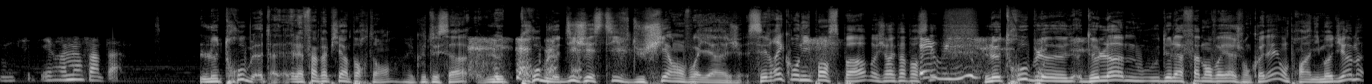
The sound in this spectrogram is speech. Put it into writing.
Donc, c'était vraiment sympa. Le trouble, elle a fait un papier important, écoutez ça, le trouble digestif du chien en voyage. C'est vrai qu'on n'y pense pas, moi j'aurais pas pensé. Et oui, Le trouble de l'homme ou de la femme en voyage, on connaît, on prend un imodium,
